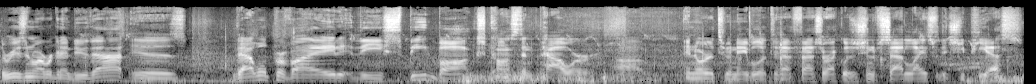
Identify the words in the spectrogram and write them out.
The reason why we're going to do that is that will provide the speed box constant power uh, in order to enable it to have faster acquisition of satellites for the GPS.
